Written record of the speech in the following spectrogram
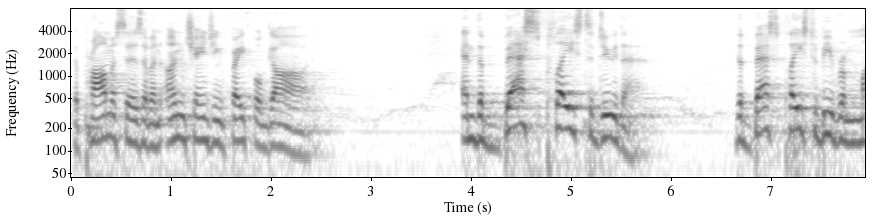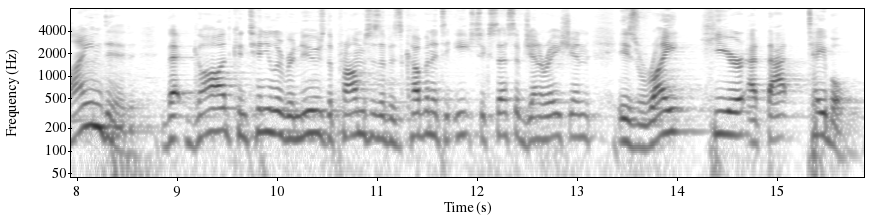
the promises of an unchanging, faithful God. And the best place to do that, the best place to be reminded that God continually renews the promises of his covenant to each successive generation, is right here at that table.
